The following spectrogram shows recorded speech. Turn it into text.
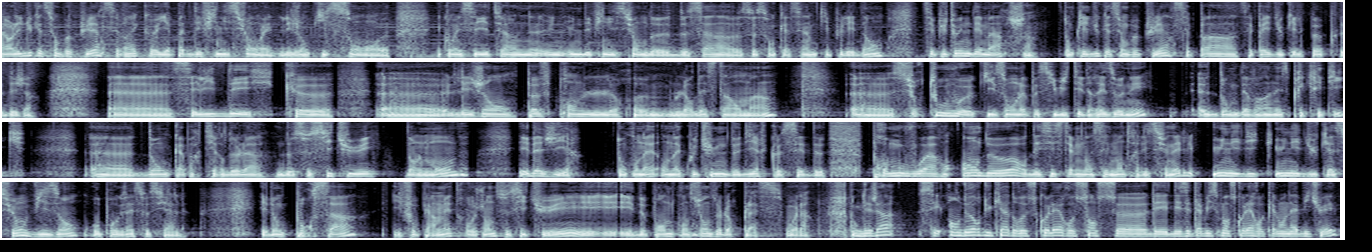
Alors l'éducation populaire, c'est vrai qu'il n'y a pas de définition. Les gens qui sont euh, qui ont essayé de faire une, définition de, ça euh, se sont cassés un petit peu les dents. C'est plutôt une démarche. Donc l'éducation populaire, c'est pas c'est pas éduquer le peuple déjà. Euh, c'est l'idée que les gens peuvent prendre leur leur destin en main, surtout qu'ils ont la possibilité de raisonner, donc d'avoir un esprit critique euh, donc à partir de là, de se situer dans le monde et d'agir. Donc on a, on a coutume de dire que c'est de promouvoir en dehors des systèmes d'enseignement traditionnels une, une éducation visant au progrès social. Et donc pour ça, il faut permettre aux gens de se situer et, de prendre conscience de leur place. Voilà. Donc déjà, c'est en dehors du cadre scolaire au sens euh, des établissements scolaires auxquels on est habitué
